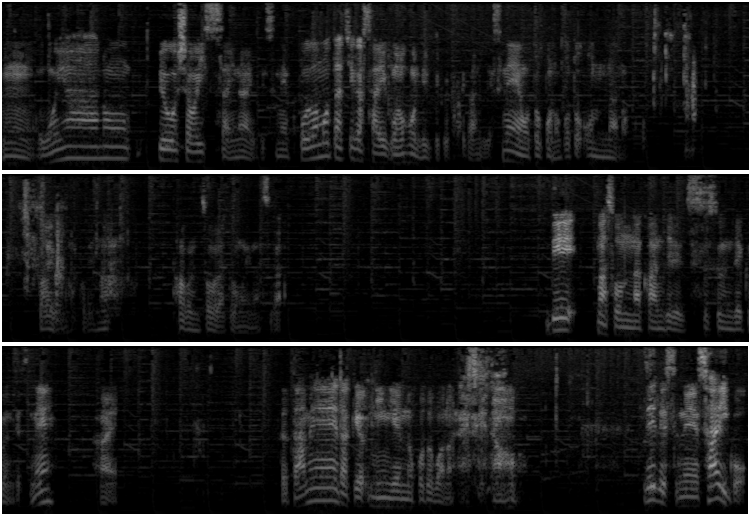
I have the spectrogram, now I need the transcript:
うん、親の描写は一切ないですね。子供たちが最後の方に出てくるって感じですね。男の子と女の子。最後の子でな。多分そうだと思いますが。で、まあそんな感じで進んでいくんですね。はい。ダメだけ人間の言葉なんですけど。でですね、最後。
